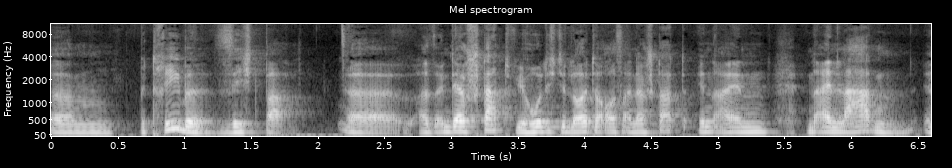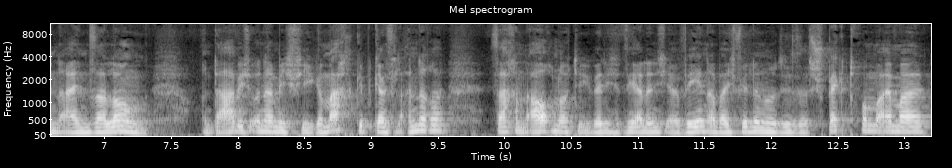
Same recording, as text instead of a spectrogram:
ähm, Betriebe sichtbar. Äh, also in der Stadt, wie hole ich die Leute aus einer Stadt in einen, in einen Laden, in einen Salon. Und da habe ich unheimlich viel gemacht. Es gibt ganz viele andere Sachen auch noch, die werde ich jetzt alle nicht erwähnen, aber ich will nur dieses Spektrum einmal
